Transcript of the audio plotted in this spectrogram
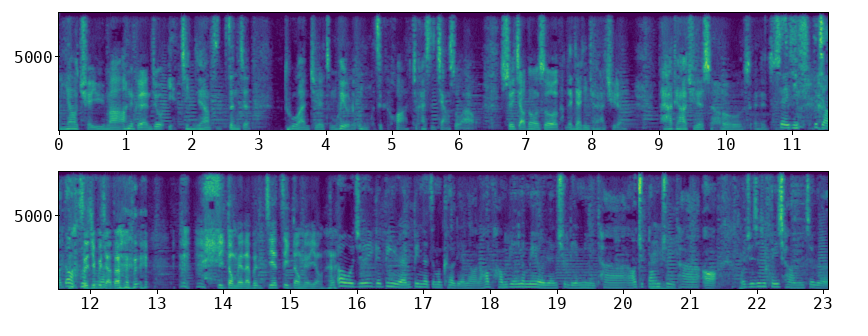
你要痊愈吗？”啊，那个人就眼睛这样子睁着。突然觉得怎么会有人问我这个话，就开始讲说啊，水搅动的时候，人家已经跳下去了，他要跳下去的时候，水已经不搅动，水已经不搅动。自己动没有来不及接，自己动没有用。哦，我觉得一个病人病得这么可怜哦，然后旁边又没有人去怜悯他，然后去帮助他哦，我觉得这是非常这个，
